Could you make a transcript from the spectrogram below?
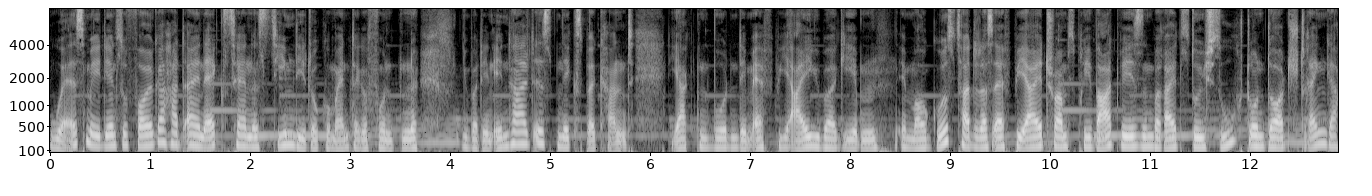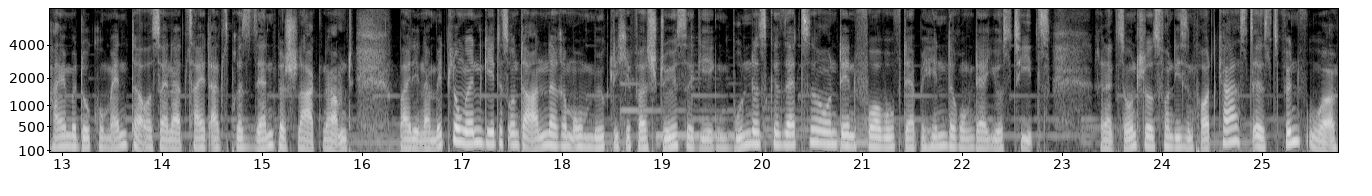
US-Medien zufolge hat ein externes Team die Dokumente gefunden. Über den Inhalt ist nichts bekannt. Die Akten wurden dem FBI übergeben. Im August hatte das FBI Trumps Privatwesen bereits durchsucht und dort streng geheime Dokumente aus seiner Zeit als Präsident beschlagnahmt. Bei den Ermittlungen geht es unter anderem um mögliche Verstöße gegen Bundesgesetze und den Vorwurf der Behinderung der Justiz. März. Redaktionsschluss von diesem Podcast ist 5 Uhr.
